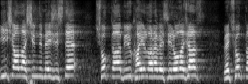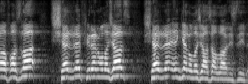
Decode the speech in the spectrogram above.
İnşallah şimdi mecliste çok daha büyük hayırlara vesile olacağız ve çok daha fazla şerre fren olacağız, şerre engel olacağız Allah'ın izniyle.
